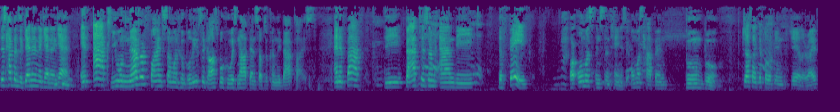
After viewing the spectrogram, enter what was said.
This happens again and again and again. In Acts, you will never find someone who believes the gospel who is not then subsequently baptized. And in fact, the baptism and the the faith are almost instantaneous. They almost happen boom boom. Just like the Philippian jailer, right?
